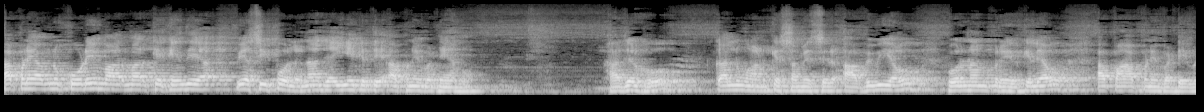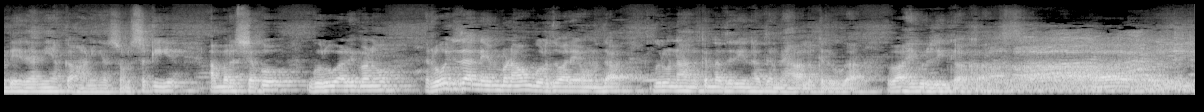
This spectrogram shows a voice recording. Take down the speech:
ਆਪਣੇ ਆਪ ਨੂੰ ਕੋੜੇ ਮਾਰ-ਮਾਰ ਕੇ ਕਹਿੰਦੇ ਆ ਵੀ ਅਸੀਂ ਭੁੱਲ ਨਾ ਜਾਈਏ ਕਿਤੇ ਆਪਣੇ ਵੱਡਿਆਂ ਨੂੰ। ਹਾਜ਼ਰ ਹੋ ਕੱਲ ਨੂੰ ਆਣ ਕੇ ਸਮੇਂ ਸਿਰ ਆਪ ਵੀ ਆਓ ਹੋਰਨਾਂ ਨੂੰ ਪ੍ਰੇਰ ਕੇ ਲਿਆਓ। ਆਪਾਂ ਆਪਣੇ ਵੱਡੇ ਵਡੇਰਿਆਂ ਦੀਆਂ ਕਹਾਣੀਆਂ ਸੁਣ ਸਕੀਏ। ਅੰਮ੍ਰਿਤ ਛਕੋ, ਗੁਰੂ ਵਾਲੇ ਬਣੋ। ਰੋਜ਼ ਦਾ ਨੇਮ ਬਣਾਓ, ਗੁਰਦੁਆਰੇ ਆਉਣ ਦਾ। ਗੁਰੂ ਨਾਨਕ ਨਜ਼ਰੀ ਨਜ਼ਰ ਨਿਹਾਲ ਕਰੂਗਾ। ਵਾਹਿਗੁਰੂ ਜੀ ਕਾ ਖਾਲਸਾ। ਵਾਹਿਗੁਰੂ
